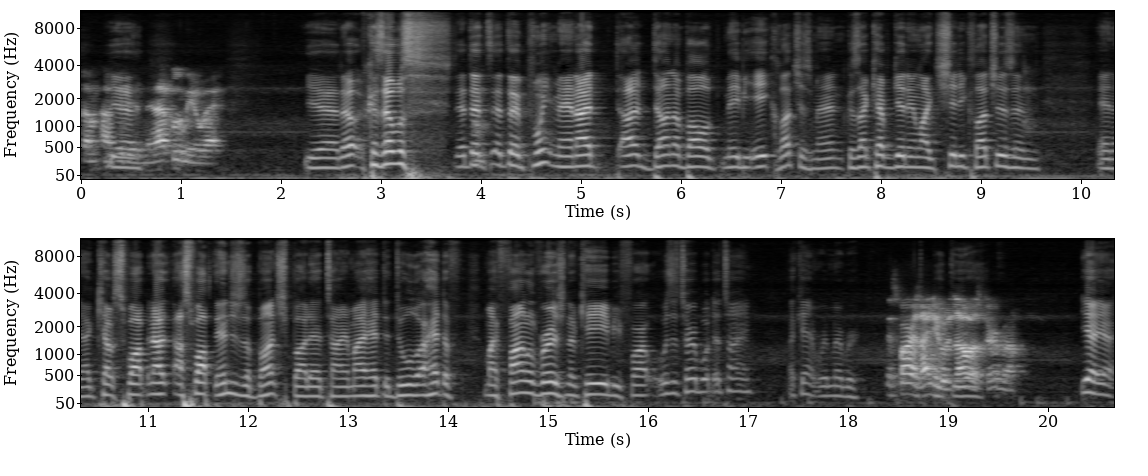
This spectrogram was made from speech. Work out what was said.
Somehow Yeah. you did. Man, that blew me away. Yeah, because that, was at that at that point, man. I I'd done about maybe eight clutches, man, because I kept getting like shitty clutches and and I kept swapping. I, I swapped the engines a bunch by that time. I had the dual. I had the my final version of KA before was it turbo at that time? I can't remember. As far as I knew, it was always turbo. Yeah, yeah,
